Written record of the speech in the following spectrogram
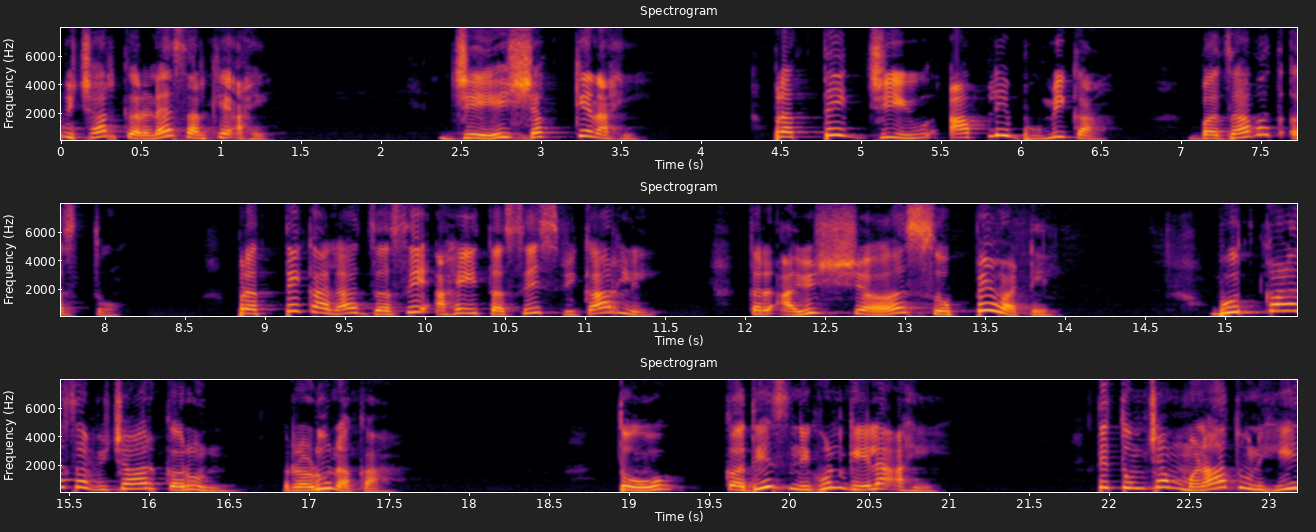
विचार करण्यासारखे आहे. जे शक्य नाही. प्रत्येक जीव आपली भूमिका बजावत असतो. प्रत्येकाला जसे आहे तसे स्वीकारले तर आयुष्य सोपे वाटेल. भूतकाळाचा विचार करून रडू नका. तो कधीच निघून गेला आहे. ते तुमच्या मनातूनही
